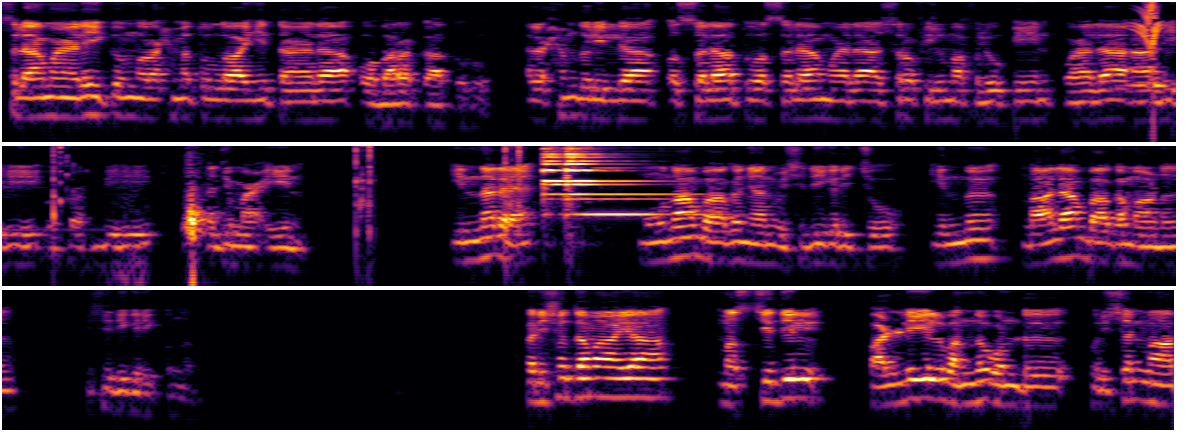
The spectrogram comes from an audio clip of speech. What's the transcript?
السلام عليكم ورحمة الله تعالى وبركاته الحمد لله والصلاة والسلام على أشرف المخلوقين وعلى آله وصحبه أجمعين ഇന്നലെ മൂന്നാം ഭാഗം ഞാൻ വിശദീകരിച്ചു ഇന്ന് നാലാം ഭാഗമാണ് വിശദീകരിക്കുന്നത് പരിശുദ്ധമായ മസ്ജിദിൽ പള്ളിയിൽ വന്നുകൊണ്ട് പുരുഷന്മാർ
